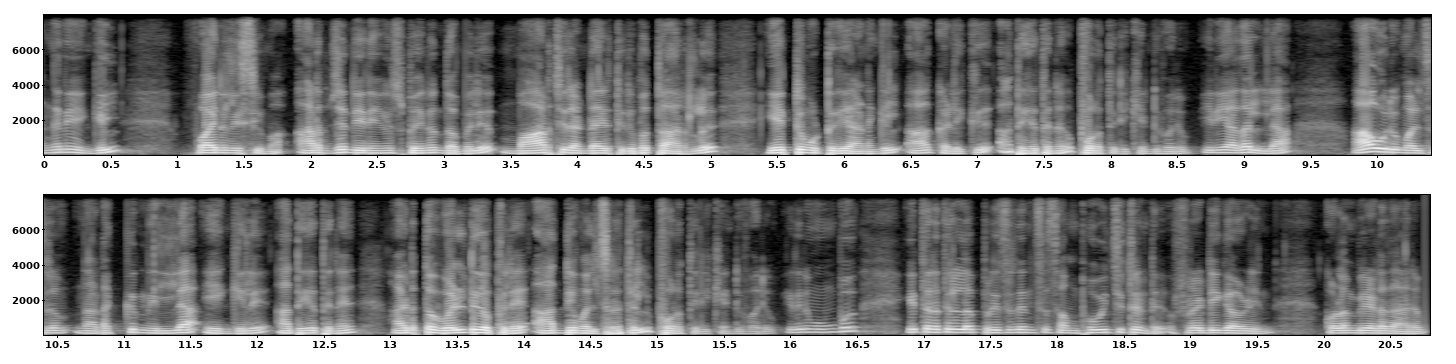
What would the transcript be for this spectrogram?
അങ്ങനെയെങ്കിൽ ഫൈനലിസിമ അർജന്റീനയും സ്പെയിനും തമ്മിൽ മാർച്ച് രണ്ടായിരത്തി ഇരുപത്തി ആറിൽ ഏറ്റുമുട്ടുകയാണെങ്കിൽ ആ കളിക്ക് അദ്ദേഹത്തിന് പുറത്തിരിക്കേണ്ടി വരും. ഇനി അതല്ല ആ ഒരു മത്സരം നടക്കുന്നില്ല എങ്കിൽ അദ്ദേഹത്തിന് അടുത്ത വേൾഡ് കപ്പിലെ ആദ്യ മത്സരത്തിൽ പുറത്തിരിക്കേണ്ടി വരും. ഇതിനു മുമ്പ് ഇത്തരത്തിലുള്ള പ്രസിഡൻസ് സംഭവിച്ചിട്ടുണ്ട്. ഫ്രെഡി ഗൗഡിൻ കൊളംബിയയുടെ താരം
